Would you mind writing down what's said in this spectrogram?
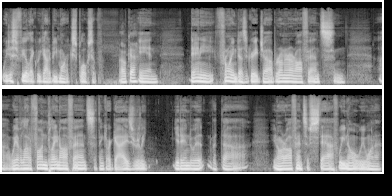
we just feel like we got to be more explosive. Okay. And Danny Freund does a great job running our offense, and uh, we have a lot of fun playing offense. I think our guys really get into it, but uh, you know, our offensive staff, we know we want to.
